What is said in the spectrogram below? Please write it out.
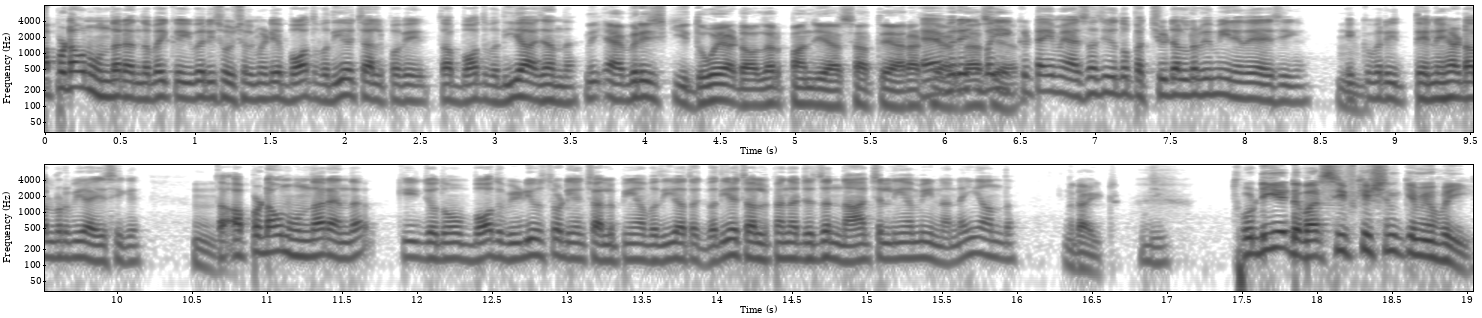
ਅਪ ਡਾਊਨ ਹੁੰਦਾ ਰਹਿੰਦਾ ਬਾਈ ਕਈ ਵਾਰੀ ਸੋਸ਼ਲ ਮੀਡੀਆ ਬਹੁਤ ਵਧੀਆ ਚੱਲ ਪਵੇ ਤਾਂ ਬਹੁਤ ਵਧੀਆ ਆ ਜਾਂਦਾ। ਨਹੀਂ ਐਵਰੇਜ ਕੀ? 2000 ਡਾਲਰ 5000 7000 8000 ਐਵਰੇਜ ਬਾਈ 10000 ਇੱਕ ਟਾਈਮ ਐਸਾ ਸੀ ਜਦੋਂ 25 ਡਾਲਰ ਵੀ ਮਹੀਨੇ ਦੇ ਆਏ ਸੀਗੇ। ਇੱਕ ਵਾਰੀ 3000 ਡਾਲਰ ਵੀ ਆਏ ਸੀਗੇ। ਤਾਂ ਅਪ ਡਾਊਨ ਹੁੰਦਾ ਰਹਿੰਦਾ ਕਿ ਜਦੋਂ ਬਹੁਤ ਵੀਡੀਓਜ਼ ਤੁਹਾਡੀਆਂ ਚੱਲ ਪਈਆਂ ਵਧੀਆ ਤਾਂ ਵਧੀਆ ਚੱਲ ਪੈਂਦਾ ਜਿਸ ਦਿਨ ਨਾ ਚੱਲੀਆਂ ਮਹੀਨਾ ਨਹੀਂ ਆਉਂਦਾ। ਰਾਈਟ ਜੀ। ਤੁਹਾਡੀ ਇਹ ਡਿਵਰਸਿਫਿਕੇਸ਼ਨ ਕਿਵੇਂ ਹੋਈ?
